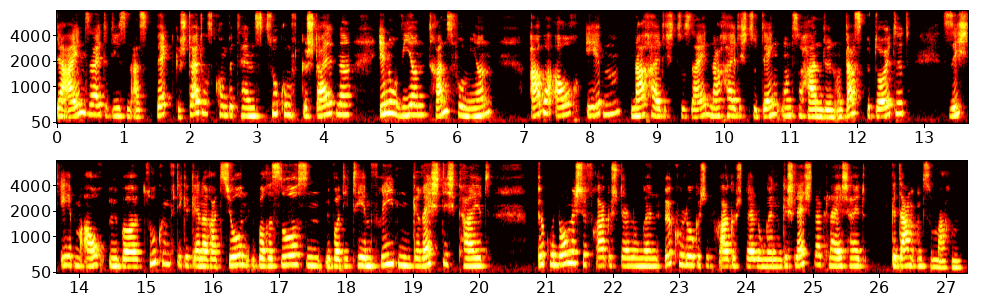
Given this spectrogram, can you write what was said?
der einen Seite diesen Aspekt Gestaltungskompetenz, Zukunft gestalten, innovieren, transformieren, aber auch eben nachhaltig zu sein, nachhaltig zu denken und zu handeln. Und das bedeutet, sich eben auch über zukünftige Generationen, über Ressourcen, über die Themen Frieden, Gerechtigkeit, ökonomische Fragestellungen, ökologische Fragestellungen, Geschlechtergleichheit Gedanken zu machen.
